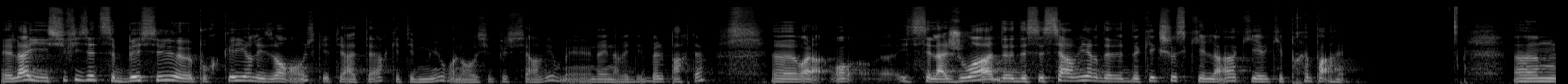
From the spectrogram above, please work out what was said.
Et là, il suffisait de se baisser euh, pour cueillir les oranges qui étaient à terre, qui étaient mûres. On aurait aussi pu se servir, mais là, il y en avait des belles par terre. Euh, voilà, c'est la joie de, se servir de, quelque chose qui est là, qui est, préparé. Euh,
